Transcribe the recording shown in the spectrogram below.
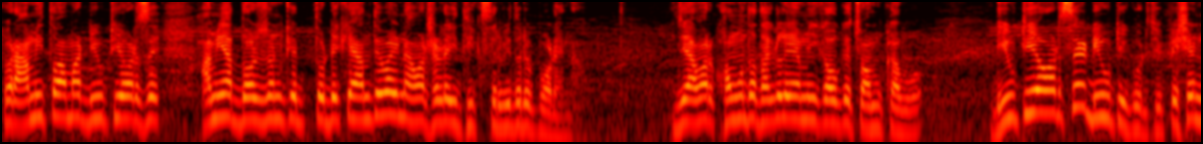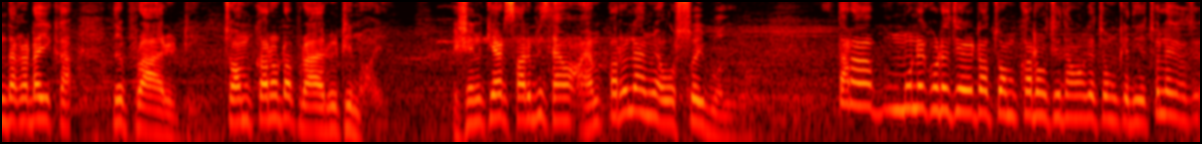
এবার আমি তো আমার ডিউটি আওয়ার্সে, আমি আর দশজনকে তো ডেকে আনতে পারি না, আমার সেটা ইথিক্সের ভিতরে পড়ে না। যে আমার ক্ষমতা থাকলে আমি কাউকে চমকাবো। ডিউটি আওয়ার্সে ডিউটি করছি পেশেন্ট দেখাটাই প্রায়োরিটি চমকানোটা প্রায়োরিটি নয়। পেশেন্ট কেয়ার সার্ভিস হ্যাম্পার হলে আমি অবশ্যই বলব। তারা মনে করেছে এটা চমকানো উচিত, আমাকে চমকে দিয়ে চলে গেছে।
